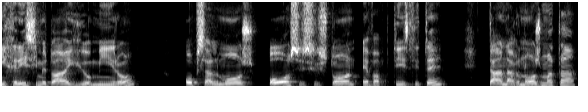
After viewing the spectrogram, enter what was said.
η χρήση με το Άγιο Μύρο, ο ψαλμός «Όσοι Χριστόν ευαπτίστητε», τα αναγνώσματα,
